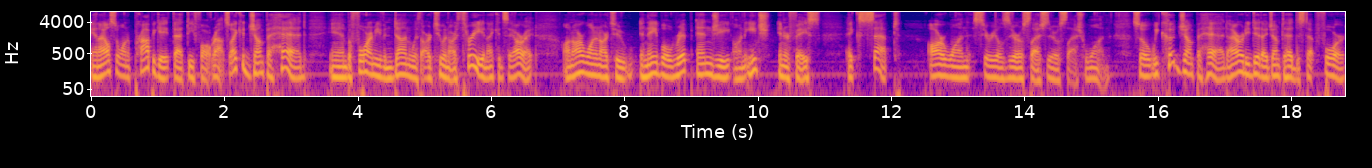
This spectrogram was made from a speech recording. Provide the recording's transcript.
And I also want to propagate that default route. So I could jump ahead and before I'm even done with R2 and R3, and I could say, all right, on R1 and R2, enable RIPng on each interface except R1 serial 0 slash 0 slash 1. So we could jump ahead. I already did. I jumped ahead to step 4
